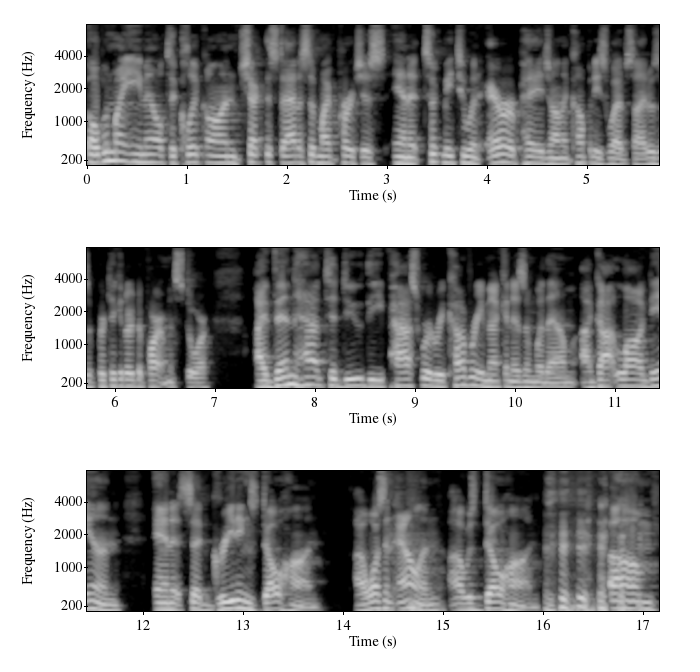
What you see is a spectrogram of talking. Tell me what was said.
opened my email to click on check the status of my purchase, and it took me to an error page on the company's website. It was a particular department store. I then had to do the password recovery mechanism with them. I got logged in and it said, Greetings, Dohan. I wasn't Allan, I was Dohan. um,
